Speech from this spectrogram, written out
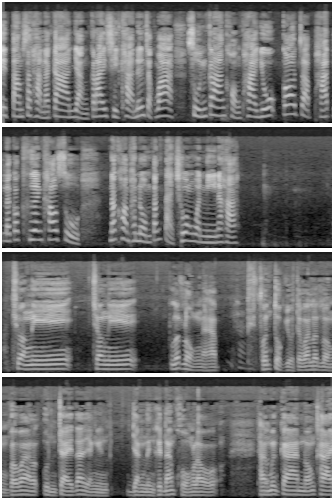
ติดตามสถานการณ์อย่างใกล้ชิดค่ะ เนื่องจากว่าศูนย์กลางของพายุก็จะพัดแล้วก็เคลื่อนเข้าสู่นครพนมตั้งแต่ช่วงวันนี้นะคะ ช่วงนี้ช่วงนี้ลดลงนะครับค่ะฝนตกอยู่แต่ว่าลดลง เพราะว่าอุ่นใจได้อย่างหนึ่งอย่างหนึ่งคือน้ำโขงเราทางเมืองการหนองคาย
